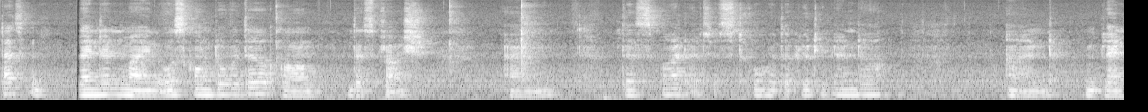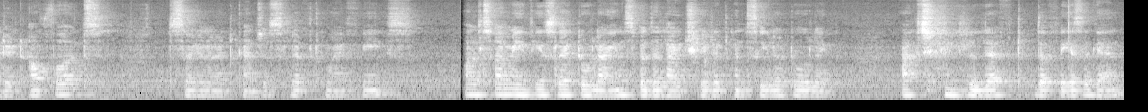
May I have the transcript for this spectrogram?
That's it. Blend in my nose contour with the um this brush. And this part I'll just go with the beauty blender. And blend it upwards. So you know it can just lift my face also I made these like two lines with the light shaded concealer to like actually lift the face again.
